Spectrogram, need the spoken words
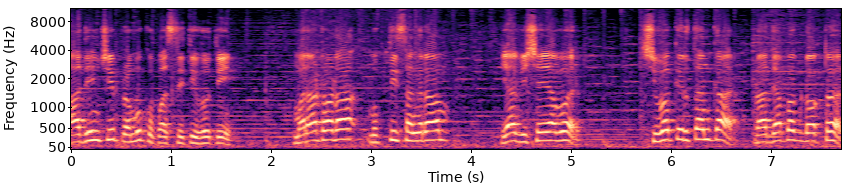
आदींची प्रमुख उपस्थिती होती. मराठवाडा मुक्तीसंग्राम या विषयावर शिवकीर्तनकार प्राध्यापक डॉक्टर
